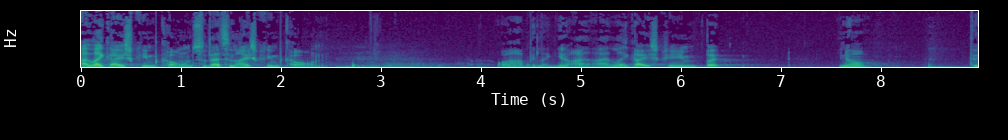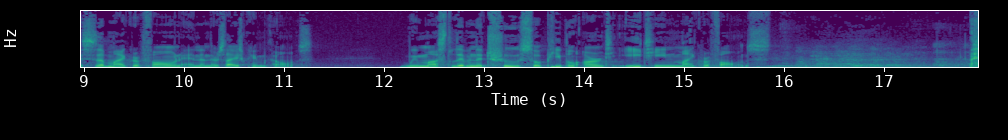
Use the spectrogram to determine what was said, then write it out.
I like ice cream cones, so that's an ice cream cone. Well, I'll be like, you know, I, I like ice cream, but, you know, this is a microphone, and then there's ice cream cones. We must live in the truth so people aren't eating microphones.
